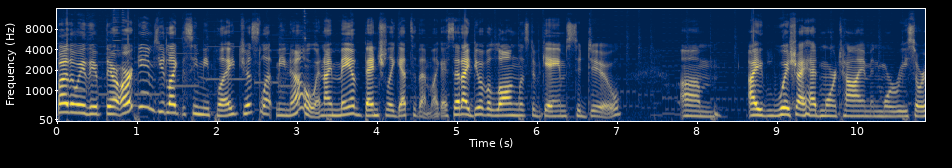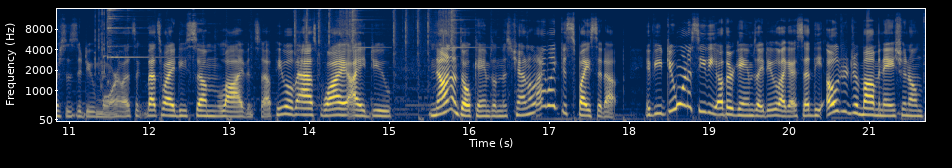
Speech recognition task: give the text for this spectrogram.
By the way, if there are games you'd like to see me play, just let me know, and I may eventually get to them. Like I said, I do have a long list of games to do. Um, I wish I had more time and more resources to do more. That's that's why I do some live and stuff. People have asked why I do non-adult games on this channel, and I like to spice it up. If you do want to see the other games I do, like I said, the Eldritch Abomination on,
